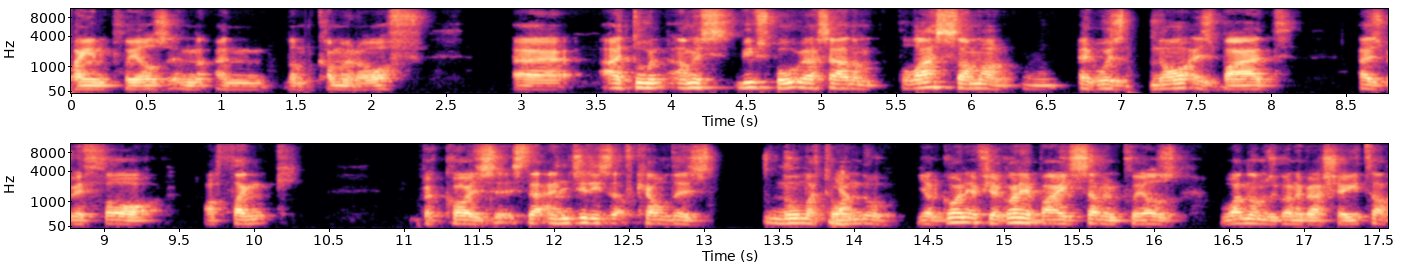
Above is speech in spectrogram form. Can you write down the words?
buying players and, and them coming off. Uh, I don't. I mean, we've spoken with us, Adam. Last summer, it was not as bad as we thought or think, because it's the injuries that have killed us. No Matondo. Yep. You're going if you're going to buy seven players, one of them is going to be a shiter,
